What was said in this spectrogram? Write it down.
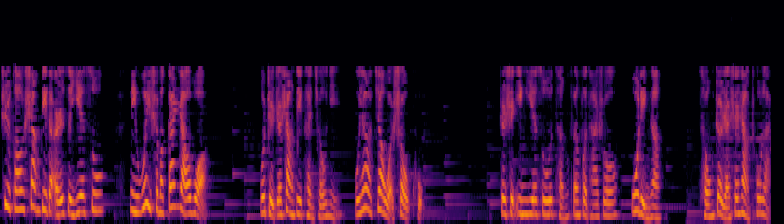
至高上帝的儿子耶稣，你为什么干扰我？我指着上帝恳求你，不要叫我受苦。”这是因耶稣曾吩咐他说：“乌灵啊，从这人身上出来。”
